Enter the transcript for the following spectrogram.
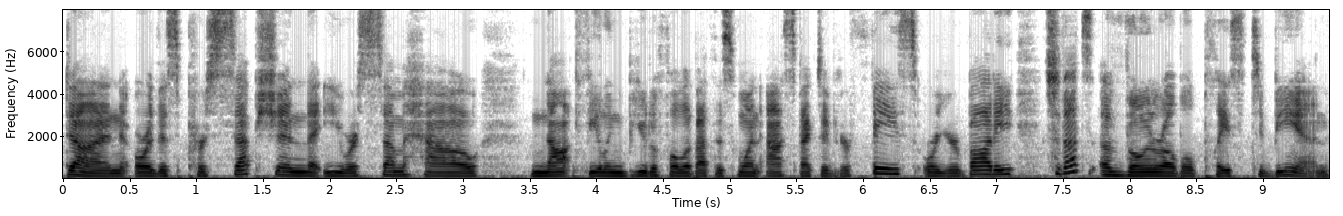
done or this perception that you are somehow not feeling beautiful about this one aspect of your face or your body. So that's a vulnerable place to be in.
